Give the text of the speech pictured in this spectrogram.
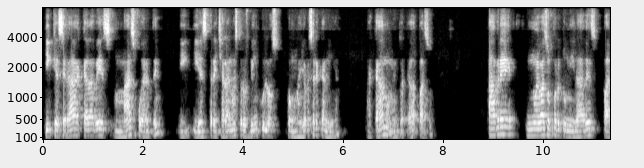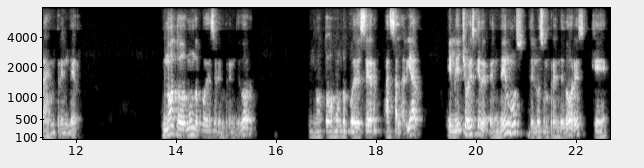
y que será cada vez más fuerte y, estrechará nuestros vínculos con mayor cercanía a cada momento, a cada paso, abre nuevas oportunidades para emprender. No todo el mundo puede ser emprendedor. No todo el mundo puede ser asalariado. El hecho es que dependemos de los emprendedores que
